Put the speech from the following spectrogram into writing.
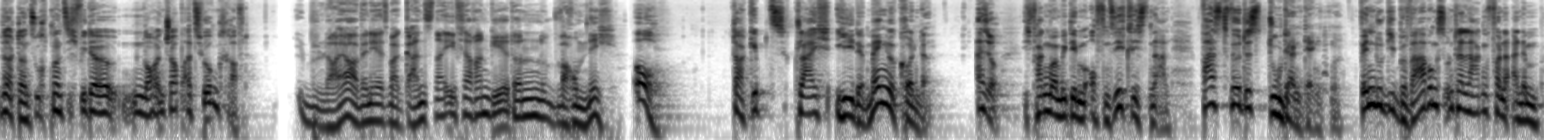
ja, dann sucht man sich wieder einen neuen Job als Führungskraft. Naja, wenn ich jetzt mal ganz naiv daran gehe, dann warum nicht? Oh, da gibt's gleich jede Menge Gründe. Also, ich fange mal mit dem offensichtlichsten an. Was würdest du denn denken, wenn du die Bewerbungsunterlagen von einem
